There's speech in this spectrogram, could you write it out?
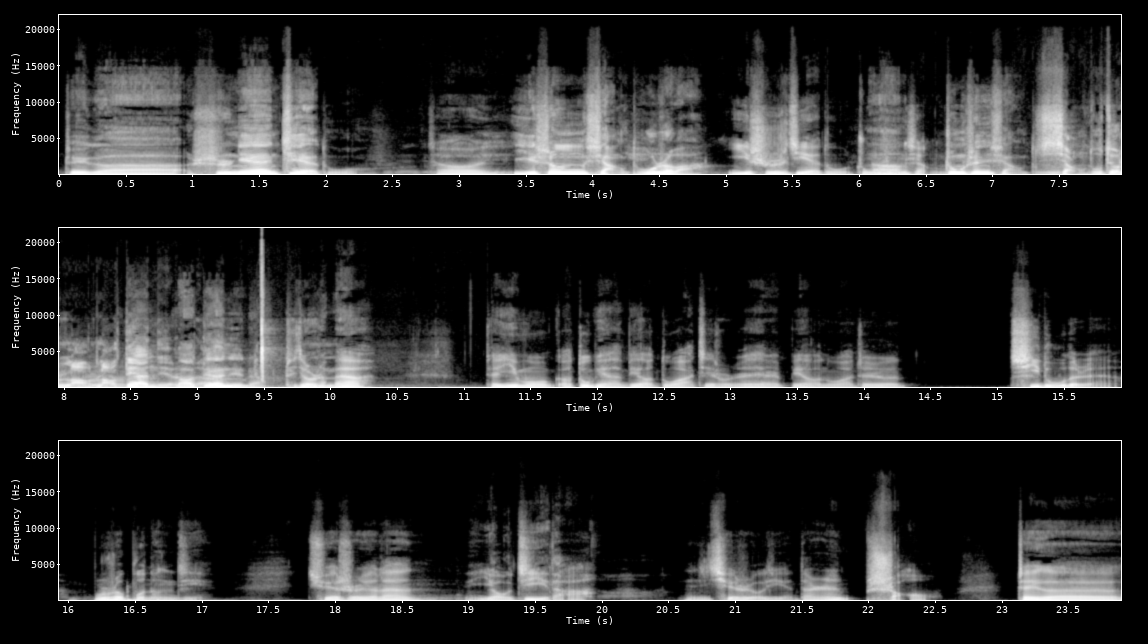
这个十年戒毒，叫一生想毒是吧？一时戒毒，终啊生想毒，终身想毒，想读就老嗯老惦记着，老惦记着。这就是什么呀？这因为呃毒品比较多啊，接触人也比较多。这个吸毒的人啊，不是说不能戒，确实原来有戒的啊，确实有戒，但人少。这个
